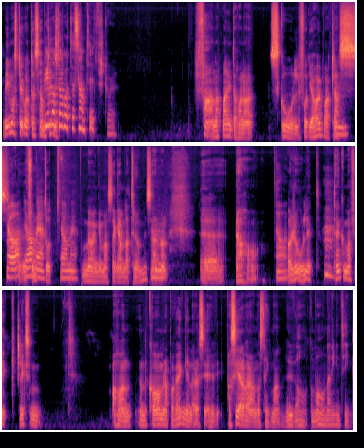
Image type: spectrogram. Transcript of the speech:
Vi måste ju gått där samtidigt. Vi måste ha gått det samtidigt, förstår du. Fan att man inte har några skolfoto. Jag har ju bara klassfotot Mm. Ja, jag med. Jag med. med en massa gamla trummisar. Mm. Men, eh, jaha, Ja. vad roligt. Mm. Tänk om man fick liksom ha en, en kamera på väggen där och se hur vi passerar varandra. Så tänker man, nu ja, de anar ingenting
